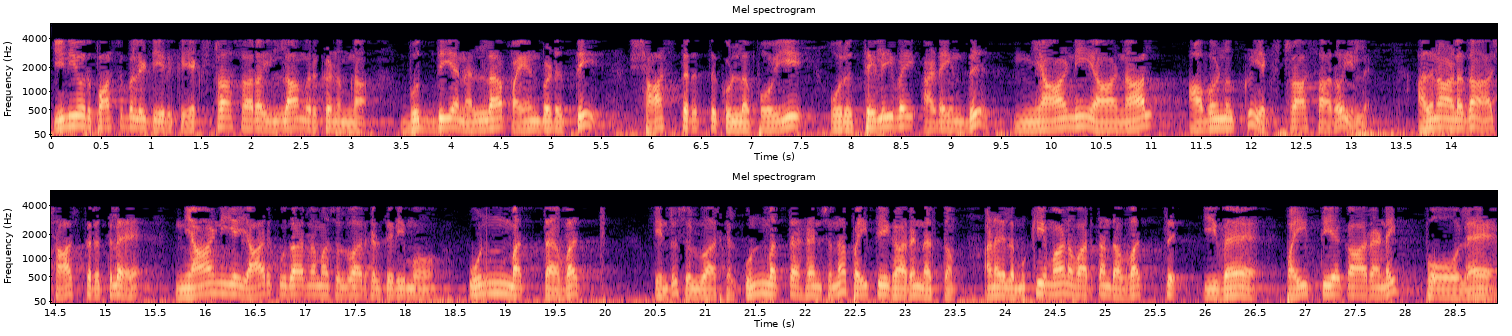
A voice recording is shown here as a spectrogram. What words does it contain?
இனி ஒரு பாசிபிலிட்டி இருக்கு எக்ஸ்ட்ரா சாரோ இல்லாம இருக்கணும்னா புத்திய நல்லா பயன்படுத்தி சாஸ்திரத்துக்குள்ள போய் ஒரு தெளிவை அடைந்து ஞானி ஆனால் அவனுக்கும் எக்ஸ்ட்ரா சாரோ இல்லை. அதனாலதான் சாஸ்திரத்துல ஞானியை யாருக்கு உதாரணமா சொல்வார்கள் தெரியுமோ? உன்மத்தவத் என்று சொல்வார்கள். உன்மத்தகன்னு சொன்னா பைத்தியகாரன் அர்த்தம். ஆனா இதுல முக்கியமான வார்த்தை அந்த வத் இவ பைத்தியகாரனை போல.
